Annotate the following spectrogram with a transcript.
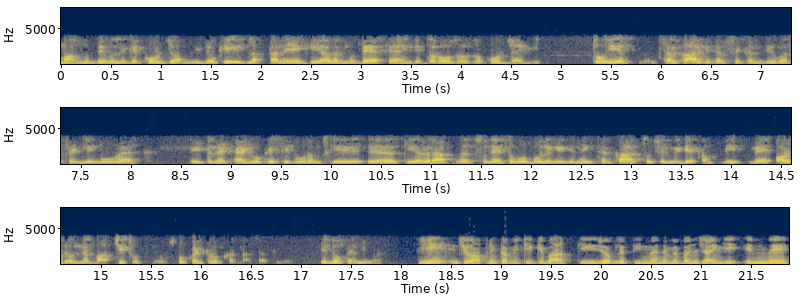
मुद्दे को लेकर कोर्ट जाऊँगी, जो कि लगता नहीं है कि अगर मुद्दे ऐसे आएँगे तो रोज रोज वो कोर्ट जाएँगी। तो ये सरकार की तरफ़ से कंज्यूमर फ्रेंडली मूव है। इंटरनेट एडवोकेसी फोरम्स की की अगर आप सुने तो वो बोलेंगे कि नहीं, सरकार सोशल मीडिया कंपनीज़ में और जो उनमें बातचीत होती है उसको कंट्रोल करना चाहती है। ये दो पहलू हैं। ये जो आपने कमेटी की बात की, जो अगले तीन महीने में बन जाएँगी, इनमें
